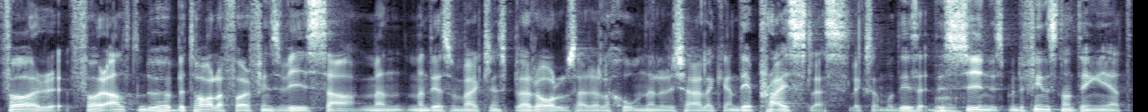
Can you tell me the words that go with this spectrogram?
för, för allt som du behöver betala för finns Visa, men, men det som verkligen spelar roll, så här, relationen eller kärleken, det är priceless. Liksom. Och det, är, det är cyniskt, men det finns någonting i att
